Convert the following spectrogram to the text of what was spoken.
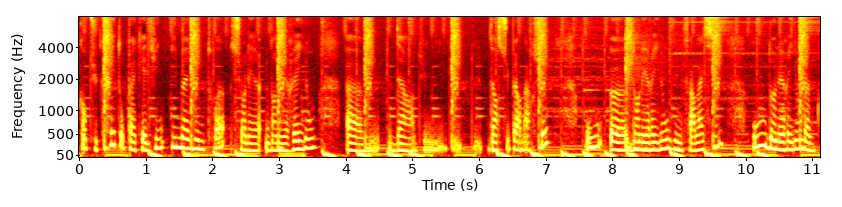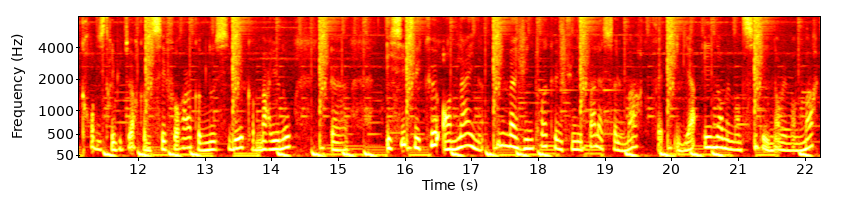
Quand tu crées ton packaging, imagine-toi dans les rayons euh, d'un supermarché ou dans les rayons d'une pharmacie ou dans les rayons d'un grand distributeur comme Sephora, comme Nocibé, comme Marionneau. Euh, et si tu es que online, imagine-toi que tu n'es pas la seule marque. En fait, il y a énormément de sites et énormément de marques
